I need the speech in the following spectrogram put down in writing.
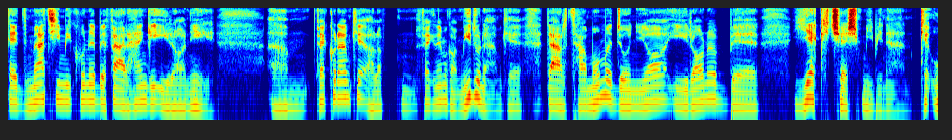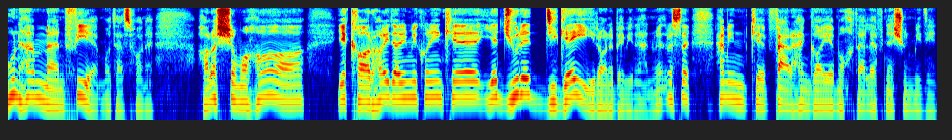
خدمتی می‌کنه به فرهنگ ایرانی. فکر کنم که حالا فکر نمی کنم می‌دونم که در تمام دنیا ایران رو به یک چشم می‌بینن که اون هم منفیه متاسفانه. حالا شماها یه کارهایی دارین می‌کنین که یه جور دیگه ایران رو ببینن. مثل همین که فرهنگای مختلف نشون میدین.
